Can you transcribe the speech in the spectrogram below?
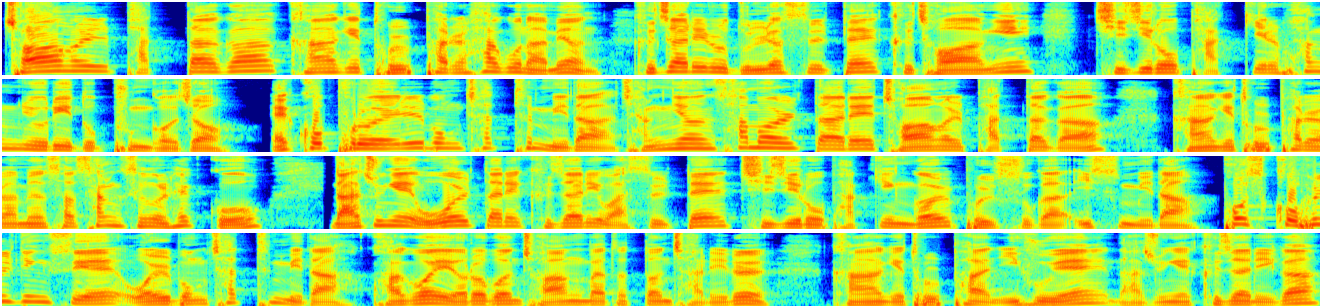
저항을 받다가 강하게 돌파를 하고 나면 그 자리로 눌렸을 때 그 저항이 지지로 바뀔 확률이 높은 거죠. 에코프로의 일봉 차트입니다. 작년 3월 달에 저항을 받다가 강하게 돌파를 하면서 상승을 했고 나중에 5월 달에 그 자리 왔을 때 지지로 바뀐 걸 볼 수가 있습니다. 포스코 홀딩스의 월봉 차트입니다. 과거에 여러 번 저항받았던 자리를 강하게 돌파한 이후에 나중에 그 자리가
